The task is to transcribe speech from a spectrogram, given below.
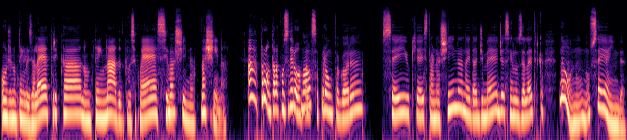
onde não tem luz elétrica, não tem nada do que você conhece. Na China. Na China. Ah, pronto, ela considerou. Nossa, pronto, agora sei o que é estar na China, na Idade Média, sem luz elétrica. Não, não, não sei ainda.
